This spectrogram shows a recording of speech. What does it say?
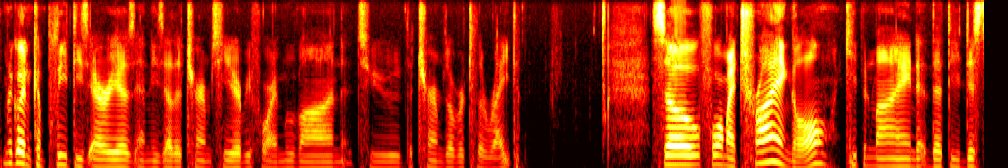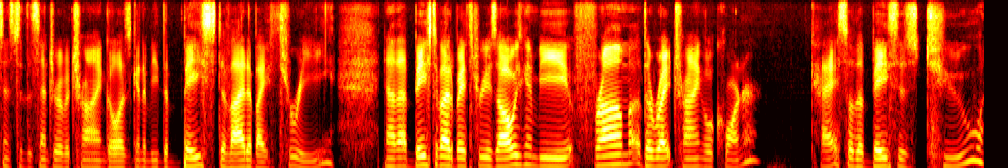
I'm going to go ahead and complete these areas and these other terms here before I move on to the terms over to the right. So for my triangle, keep in mind that the distance to the center of a triangle is going to be the base divided by 3. Now that base divided by 3 is always going to be from the right triangle corner. Okay, so the base is 2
